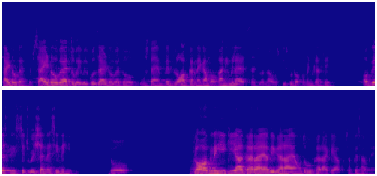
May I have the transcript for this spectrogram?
साइड हो गए। जब साइड हो गए तो भाई बिल्कुल साइड हो गए तो उस टाइम पे ब्लॉग करने का मौका नहीं मिला है सच वरना उस चीज़ को डॉक्यूमेंट करते। ऑब्वियसली सिचुएशन ऐसी नहीं थी। तो ब्लॉग नहीं किया, घर आया, अभी घर आया हूँ तो घर आके आप सबके सामने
